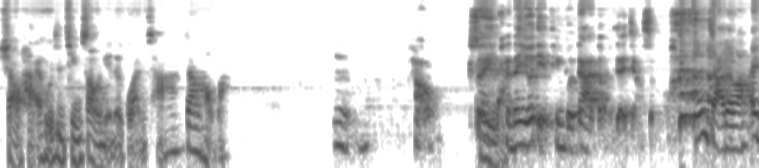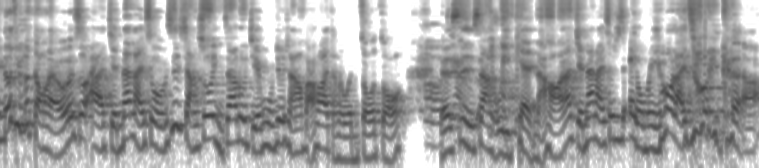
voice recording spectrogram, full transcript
小孩或者是青少年的观察，这样好吗？嗯，好。所以可能有点听不大懂你在讲什么，真的假的吗？哎、欸，你都听不懂了。我就说啊，简单来说，我们是想说，你知道录节目就想要把话讲的文绉绉，可是事实上 we can 啊哈。那简单来说就是，哎、欸，我们以后来做一个啊，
